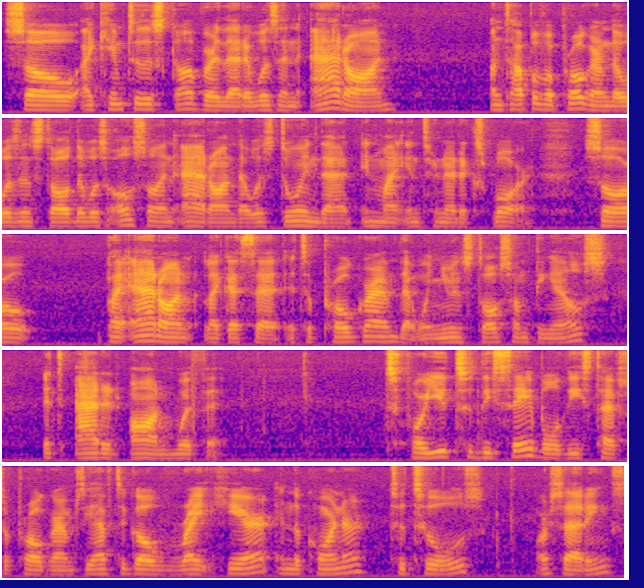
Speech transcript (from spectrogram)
So I came to discover that it was an add-on on top of a program that was installed there was also an add-on that was doing that in my Internet Explorer. So by add-on like I said it's a program that when you install something else it's added on with it. For you to disable these types of programs, you have to go right here in the corner to Tools or Settings,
